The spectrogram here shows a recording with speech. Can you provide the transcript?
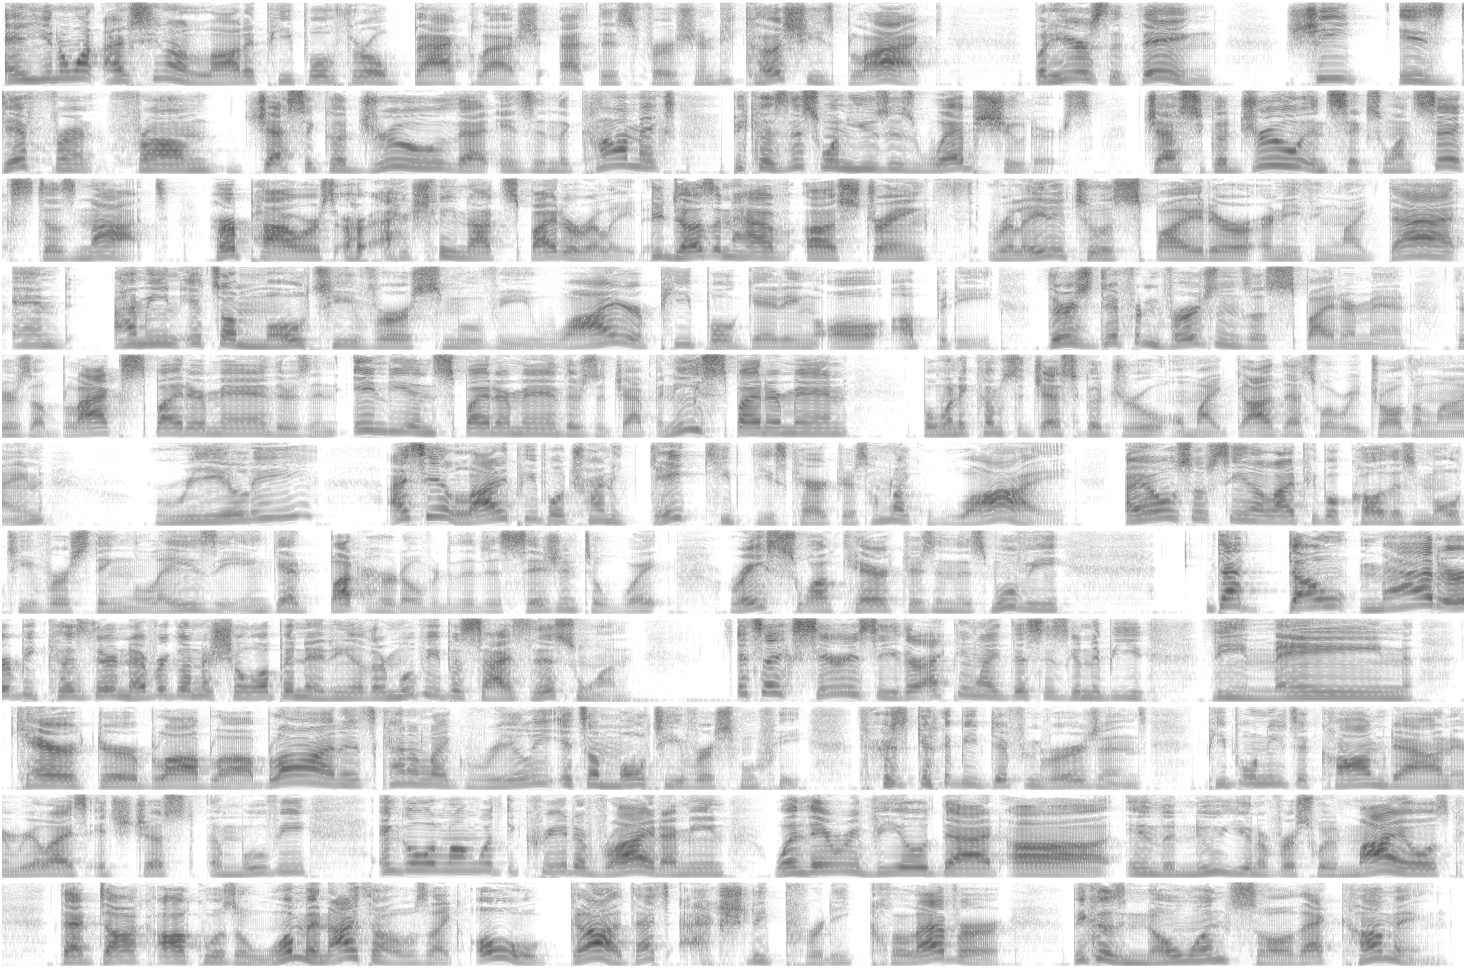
And you know what? I've seen a lot of people throw backlash at this version because she's black. But here's the thing she is different from Jessica Drew that is in the comics because this one uses web shooters. Jessica Drew in 616 does not her powers are actually not spider related. She doesn't have a strength related to a spider or anything like that. And I mean, it's a multiverse movie. Why are people getting all uppity? There's different versions of Spider Man. There's a black Spider Man, there's an Indian Spider Man, there's a Japanese Spider Man. But when it comes to Jessica Drew, oh my god, that's where we draw the line. Really? I see a lot of people trying to gatekeep these characters. I'm like, why? I also seen a lot of people call this multiverse thing lazy and get butthurt over the decision to wait, race swap characters in this movie that don't matter because they're never going to show up in any other movie besides this one. It's like seriously, they're acting like this is gonna be the main character, blah blah blah, and it's kind of like really, it's a multiverse movie. There's gonna be different versions. People need to calm down and realize it's just a movie and go along with the creative ride. I mean, when they revealed that uh in the new universe with Miles that Doc Ock was a woman, I thought it was like, oh god, that's actually pretty clever because no one saw that coming.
